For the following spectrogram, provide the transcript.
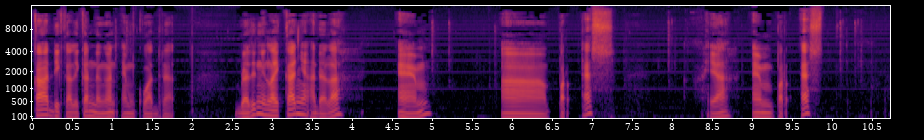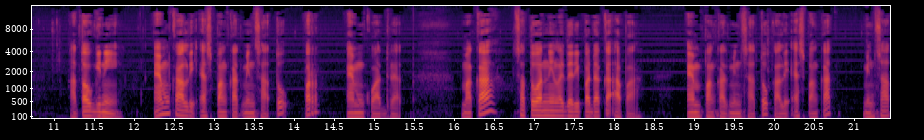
k dikalikan dengan m kuadrat. Berarti nilai k nya adalah m A per S ya M per S atau gini M kali S pangkat min 1 per M kuadrat Maka satuan nilai daripada K apa? M pangkat min 1 kali S pangkat min 1.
